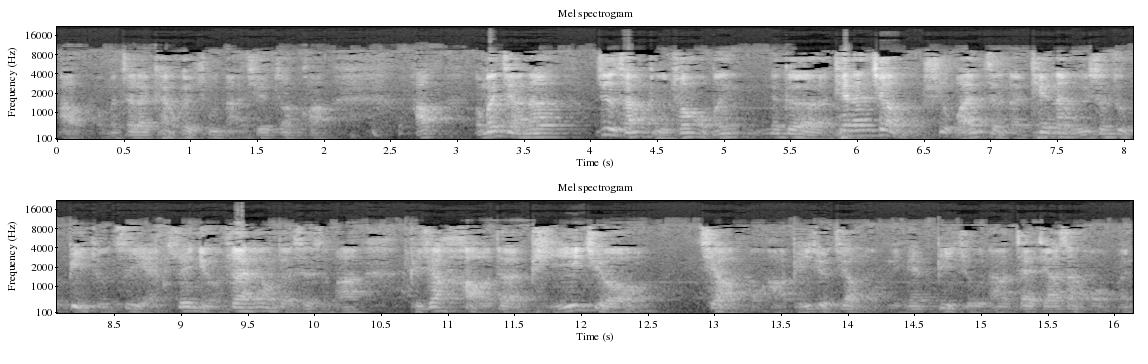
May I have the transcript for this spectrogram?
好，我们再来看会出哪些状况。好，我们讲呢，日常补充我们那个天然酵母是完整的天然维生素 B 族资源，所以纽崔莱用的是什么比较好的啤酒酵母啊？啤酒酵母里面 B 族，然后再加上我们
